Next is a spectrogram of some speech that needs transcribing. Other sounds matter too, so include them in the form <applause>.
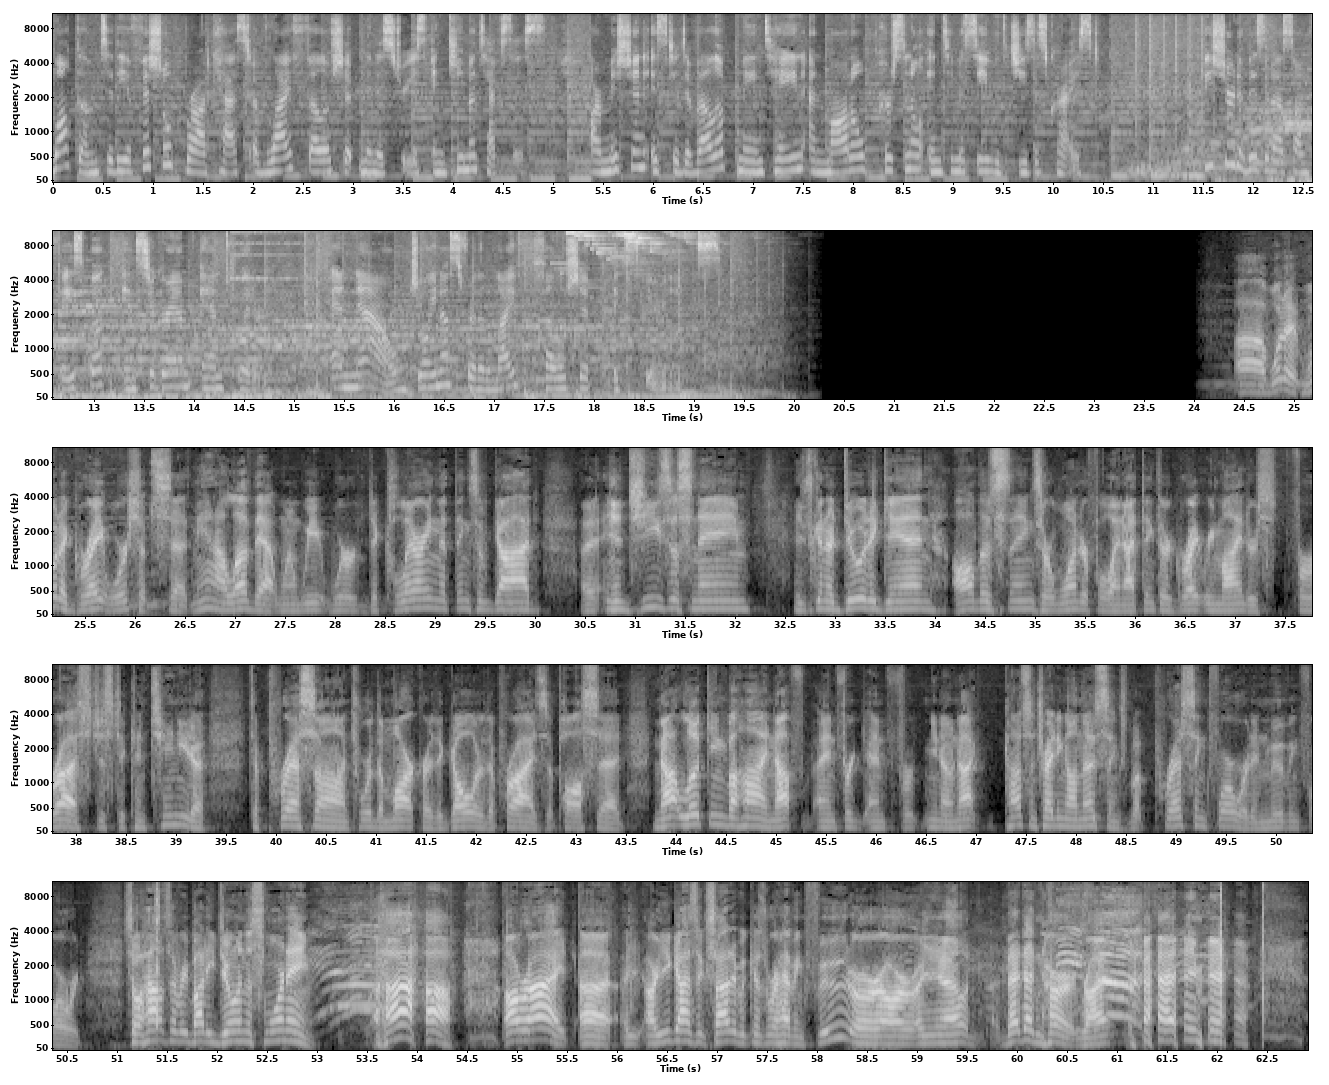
Welcome to the official broadcast of Life Fellowship Ministries in Kemah, Texas. Our mission is to develop, maintain, and model personal intimacy with Jesus Christ. Be sure to visit us on Facebook, Instagram, and Twitter. And now, join us for the Life Fellowship experience. Uh, what a what a great worship set, man! I love that when we we're declaring the things of God uh, in Jesus' name. He's going to do it again. All those things are wonderful, and I think they're great reminders for us just to continue to to press on toward the mark or the goal or the prize that Paul said. Not looking behind, not and for and for you know not concentrating on those things, but pressing forward and moving forward. So, how's everybody doing this morning? Ha <laughs> All right. Uh, are you guys excited because we're having food, or, or you know, that doesn't hurt, right? <laughs> Amen.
